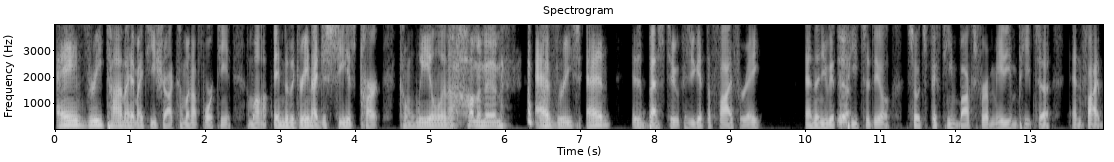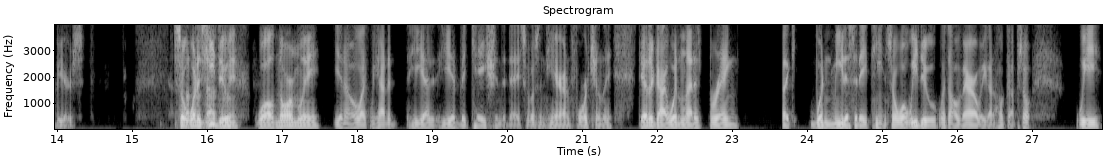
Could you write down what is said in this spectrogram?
Every time I hit my tee shot coming up 14, I'm on, into the green. I just see his cart come wheeling up humming in. every and is best too because you get the five for eight, and then you get the Yeah. pizza deal. So it's fifteen bucks for a medium pizza and five beers. So That's what does he do? Well, normally, you know, like we had a he had he had vacation today, so wasn't here, unfortunately. The other guy wouldn't let us bring like wouldn't meet us at 18. So what we do with Alvaro, we got hookup. So we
